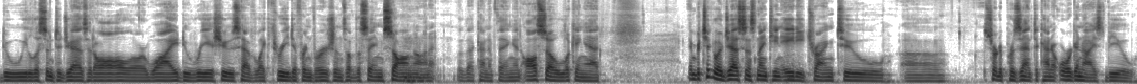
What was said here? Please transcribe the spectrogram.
do we listen to jazz at all or why do reissues have like three different versions of the same song mm-hmm. on it, that kind of thing. And also looking at, in particular, jazz since 1980, trying to uh, sort of present a kind of organized view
